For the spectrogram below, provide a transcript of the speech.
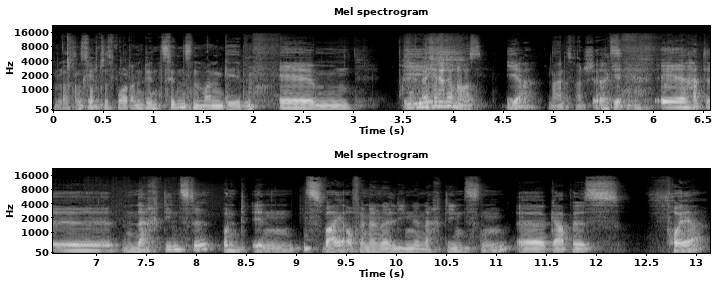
Lass uns Okay. doch das Wort an den Zinsenmann geben. Ähm, ich, Ich hätte doch noch was. ja, Nein, das war ein Scherz. okay. Äh, hatte Nachtdienste und in zwei aufeinanderliegenden Nachtdiensten äh, gab es Feuer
